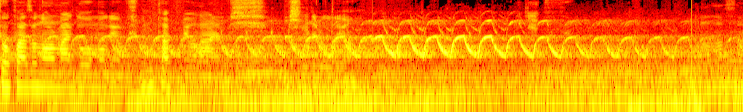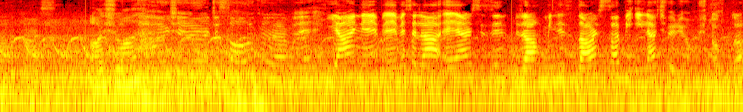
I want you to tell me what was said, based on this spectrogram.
çok fazla normal doğum oluyormuş. Bunu takmıyorlarmış. Bir şeyler oluyor. Geçsin. Allah sağlık versin. Ay şu an her şeyden önce sağlık. Yani e, mesela eğer sizin rahminiz darsa bir ilaç veriyormuş doktor.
